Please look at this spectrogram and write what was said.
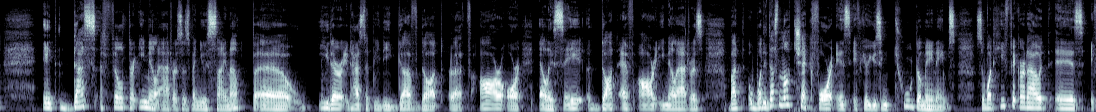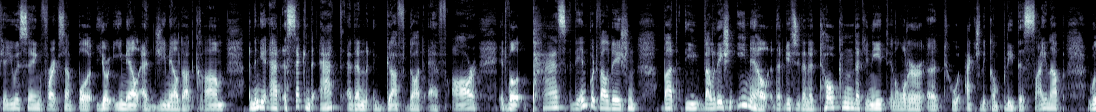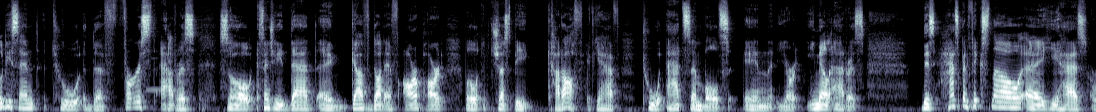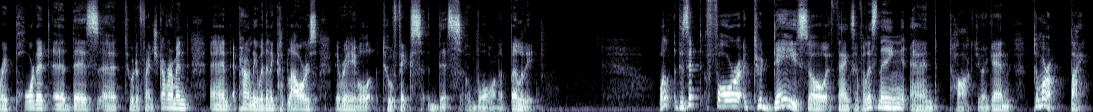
It does filter email addresses when you sign up. Uh, Either it has to be the gov.fr or lsa.fr email address. But what it does not check for is if you're using two domain names. So what he figured out is if you're using, for example, your email at gmail.com, and then you add a second at and then gov.fr, it will pass the input validation, but the validation email that gives you then a token that you need in order uh, to actually complete the sign up will be sent to the first address. So essentially, that uh, gov.fr part will just be cut off if you have two at symbols in your email address. This has been fixed now. Uh, he has reported uh, this uh, to the French government, and apparently, within a couple hours, they were able to fix this vulnerability. Well, that's it for today. So thanks for listening and talk to you again tomorrow. Bye.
